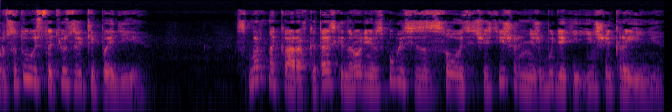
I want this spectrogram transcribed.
Процитую статтю з Вікіпедії. Смертна кара в Китайській Народній Республіці застосовується частіше, ніж в будь-якій іншій країні,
